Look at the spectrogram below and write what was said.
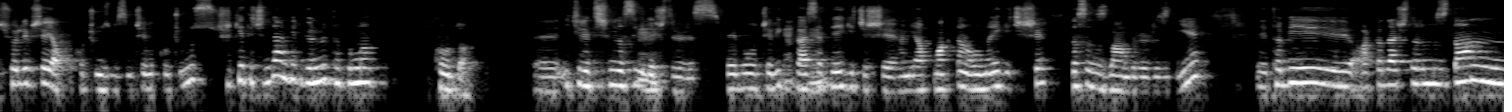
şöyle bir şey yaptı koçumuz bizim çevik koçumuz. Şirket içinden bir gönül takımı kurdu. İç iletişimi nasıl iyileştiririz ve bu çevik felsefeye geçişi, hani yapmaktan olmaya geçişi nasıl hızlandırırız diye. E, tabii arkadaşlarımızdan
